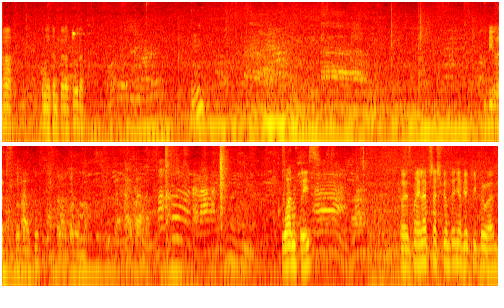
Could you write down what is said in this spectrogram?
A, to nie temperatura. Hmm? Bilet 100 batów. One please. To jest najlepsza świątynia w jakiej byłem.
